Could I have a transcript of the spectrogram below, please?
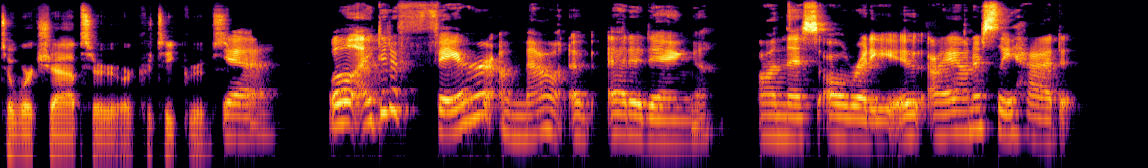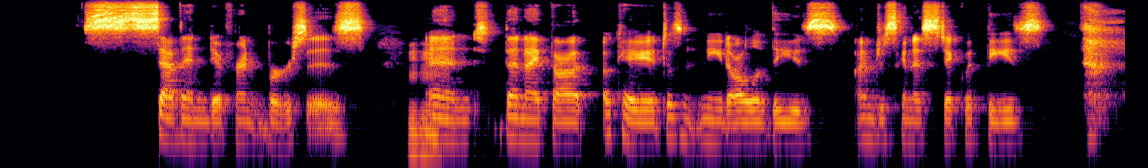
to workshops or, or critique groups Yeah. Well, I did a fair amount of editing on this already. It- I honestly had seven different verses. Mhm. And then I thought, okay, it doesn't need all of these. I'm just going to stick with these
